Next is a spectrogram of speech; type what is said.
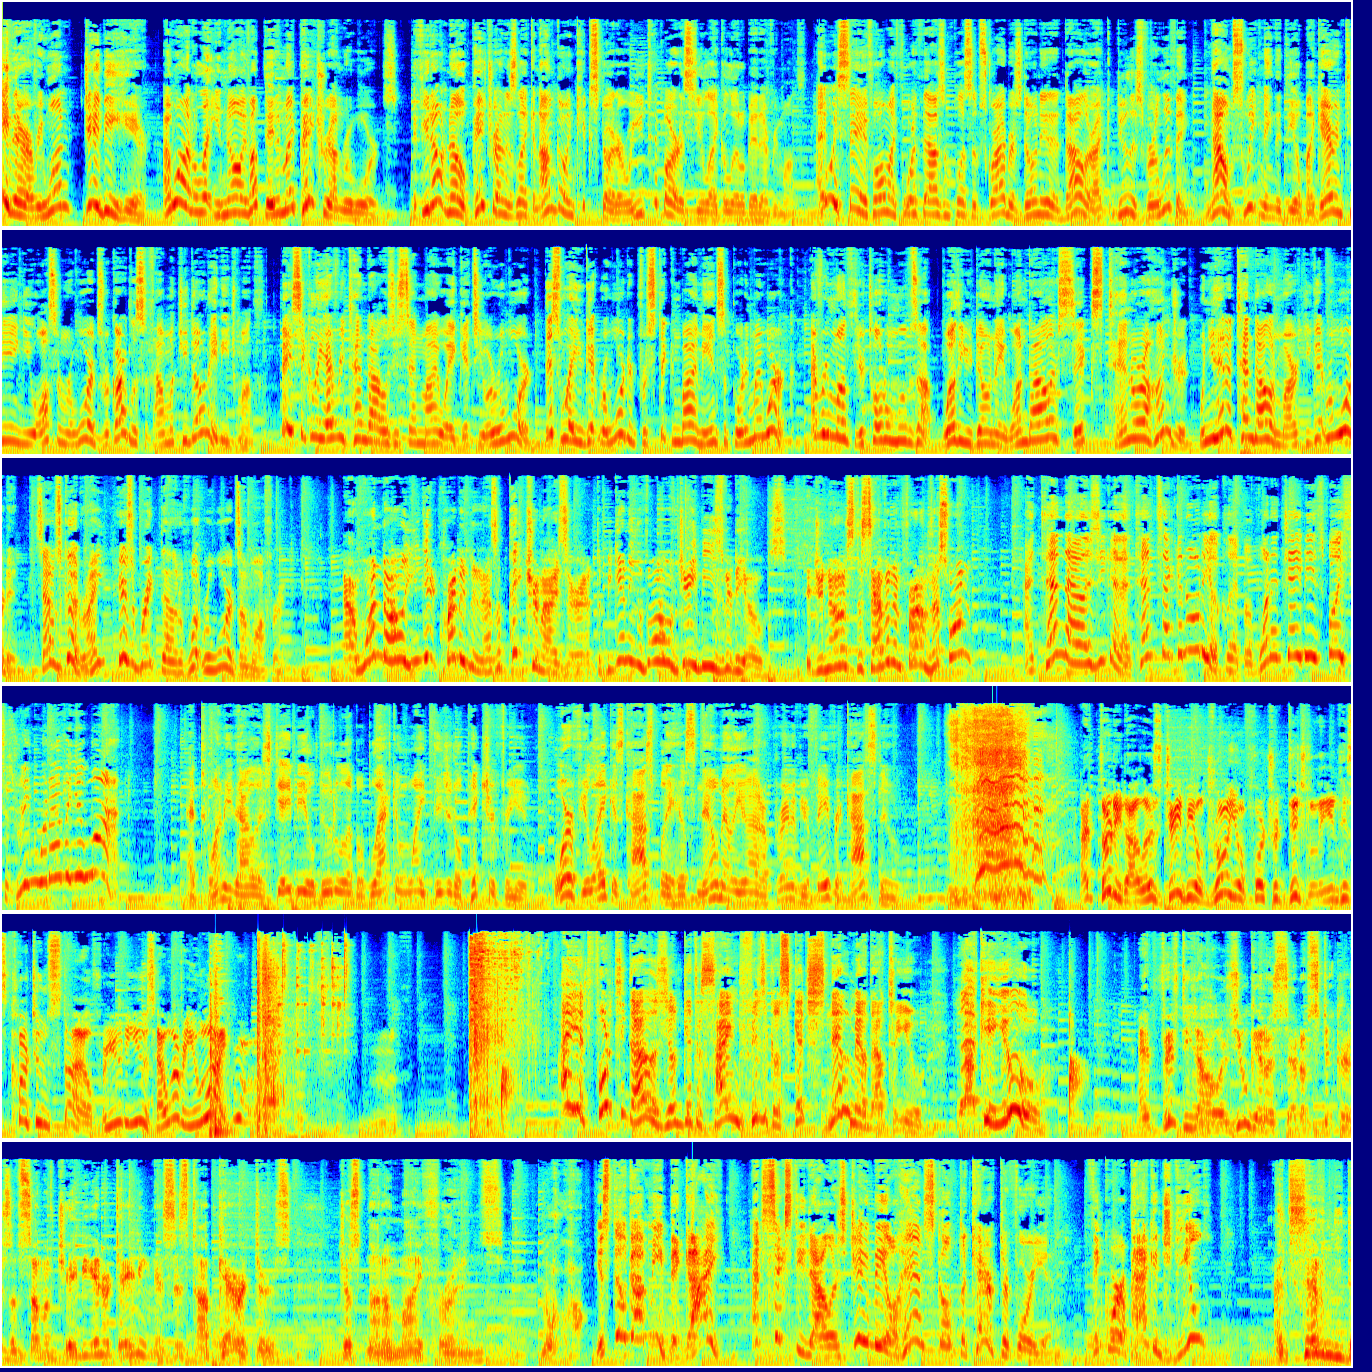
Hey there, everyone! JB here. I wanted to let you know I've updated my Patreon rewards. If you don't know, Patreon is like an ongoing Kickstarter where you tip artists you like a little bit every month. I always say if all my 4,000 plus subscribers donated a dollar, I could do this for a living. Now I'm sweetening the deal by guaranteeing you awesome rewards regardless of how much you donate each month. Basically, every $10 you send my way gets you a reward. This way, you get rewarded for sticking by me and supporting my work. Every month, your total moves up, whether you donate $1, 6 10 or 100 When you hit a $10 mark, you get rewarded. Sounds good, right? Here's a breakdown of what rewards I'm offering. At $1, you get credited as a patronizer at the beginning of all of JB's videos. Did you notice the 7 in front of this one? At $10, you get a 10 second audio clip of one of JB's voices reading whatever you want. At $20, JB will doodle up a black and white digital picture for you. Or if you like his cosplay, he'll snail mail you out a print of your favorite costume. At $30, JB will draw your portrait digitally in his cartoon style for you to use however you like. $40, you'll get a signed physical sketch snail mailed out to you. Lucky you! At $50, you'll get a set of stickers of some of JB Entertainingness's top characters. Just none of my friends. You still got me, big guy. At $60, JB will hand sculpt a character for you. Think we're a package deal? At $70,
